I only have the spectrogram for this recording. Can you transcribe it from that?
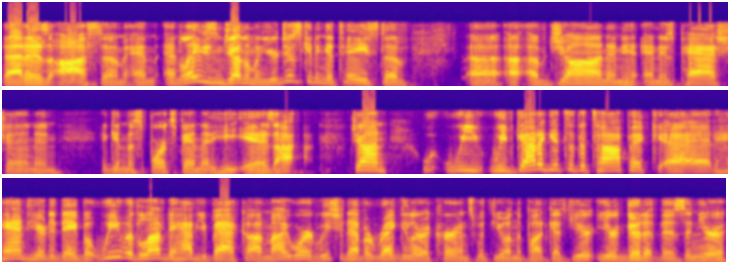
that is awesome. And and ladies and gentlemen, you're just getting a taste of uh, of John and and his passion and again, the sports fan that he is. I, John, we we've got to get to the topic uh, at hand here today, but we would love to have you back on. My word, we should have a regular occurrence with you on the podcast. You're you're good at this, and you're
